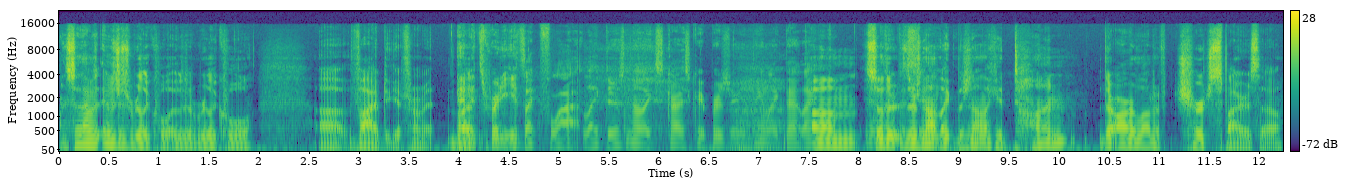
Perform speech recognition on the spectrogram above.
and so that was it was just really cool. It was a really cool uh, vibe to get from it. and But it's pretty. It's like flat. Like there's no like skyscrapers or anything like that. Like um, so there, the there's not like there's not like a ton. There are a lot of church spires though.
